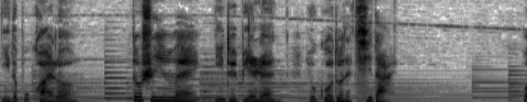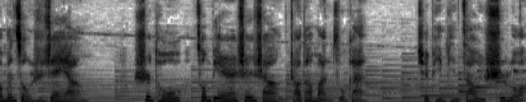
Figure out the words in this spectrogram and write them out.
你的不快乐，都是因为你对别人有过多的期待。”我们总是这样，试图从别人身上找到满足感，却频频遭遇失落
